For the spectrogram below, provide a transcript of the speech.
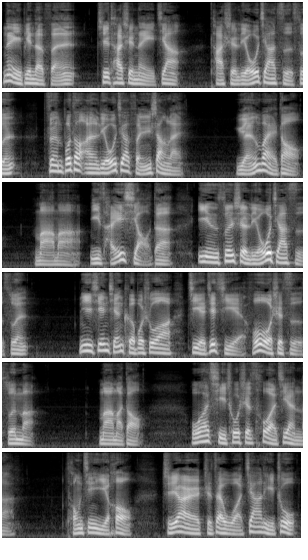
那边的坟，知他是哪家？他是刘家子孙，怎不到俺刘家坟上来？”员外道：“妈妈，你才晓得，尹孙是刘家子孙。你先前可不说姐姐姐夫是子孙吗？”妈妈道：“我起初是错见了，从今以后，侄儿只在我家里住。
